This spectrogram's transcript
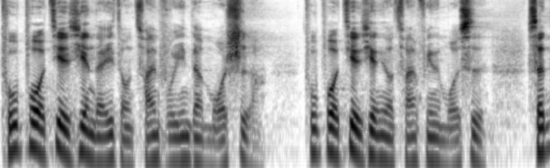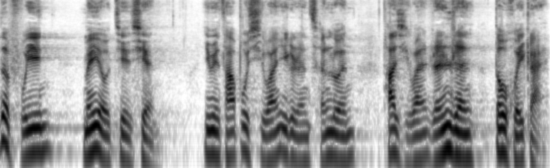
突破界限的一种传福音的模式啊！突破界限那种传福音的模式。神的福音没有界限，因为他不喜欢一个人沉沦，他喜欢人人都悔改。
